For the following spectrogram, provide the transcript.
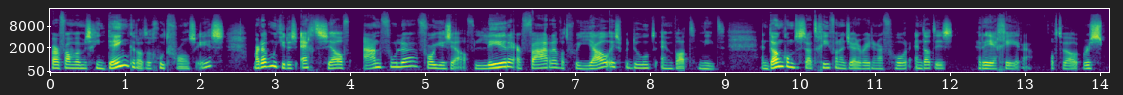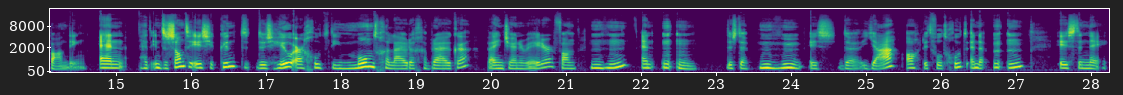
waarvan we misschien denken dat het goed voor ons is. Maar dat moet je dus echt zelf aanvoelen voor jezelf. Leren, ervaren wat voor jou is bedoeld en wat niet. En dan komt de strategie van een generator naar voren en dat is reageren oftewel responding. En het interessante is, je kunt dus heel erg goed die mondgeluiden gebruiken bij een generator van mhm en mm. Dus de mhm is de ja, oh dit voelt goed, en de mm is de nee.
